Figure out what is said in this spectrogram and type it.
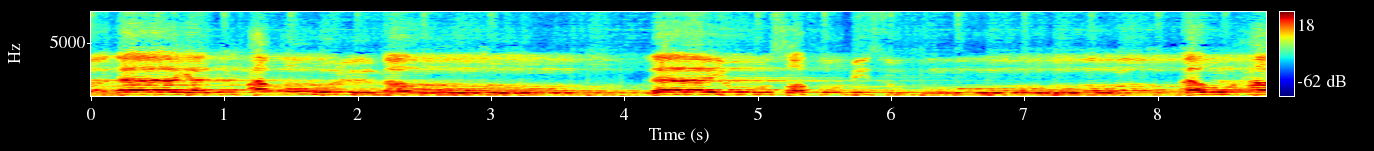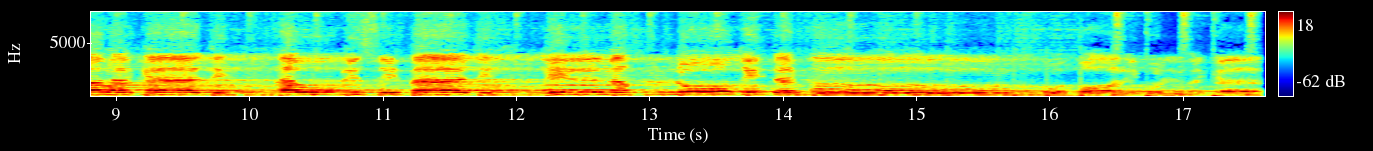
ولا يلحقه الموت. لا يوصف بسكون أو حركات أو بصفات للمخلوق تكون. وخالق المكان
